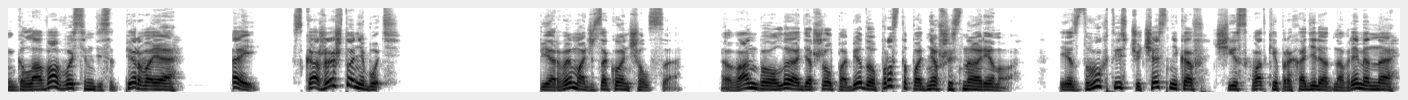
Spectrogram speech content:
Глава 81. Эй, скажи что-нибудь! Первый матч закончился. Ван Буэлэ одержал победу, просто поднявшись на арену. Из двух тысяч участников, чьи схватки проходили одновременно,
